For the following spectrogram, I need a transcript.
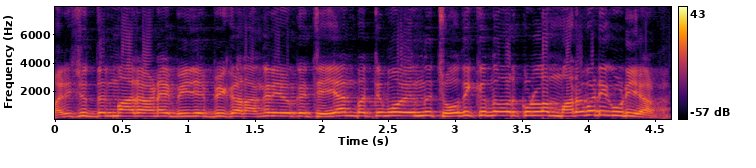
പരിശുദ്ധന്മാരാണേ ബി ജെ പിക്കാർ അങ്ങനെയൊക്കെ ചെയ്യാൻ പറ്റുമോ എന്ന് ചോദിക്കുന്നവർക്കുള്ള മറുപടി കൂടിയാണ്.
